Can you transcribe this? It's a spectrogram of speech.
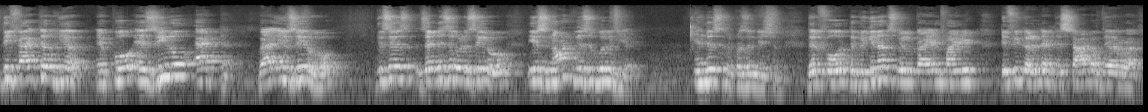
the factor here, a, pole, a zero at value 0, this is z is equal to 0, is not visible here in this representation. Therefore, the beginners will try and find it difficult at the start of their uh,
